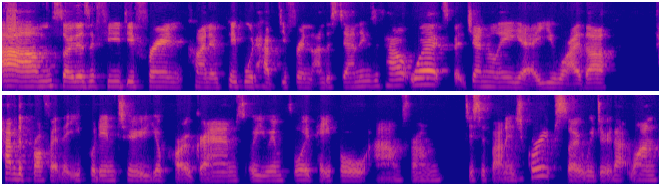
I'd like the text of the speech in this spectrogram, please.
Um, so there's a few different kind of people would have different understandings of how it works, but generally, yeah, you either have the profit that you put into your programs or you employ people um, from disadvantaged groups. So we do that one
